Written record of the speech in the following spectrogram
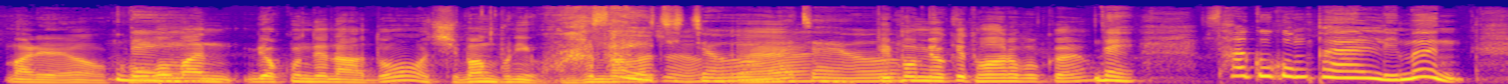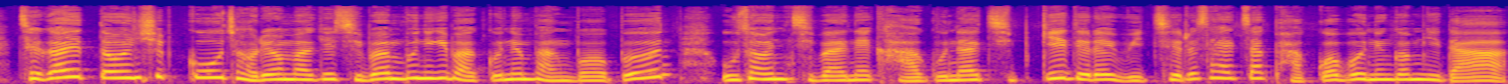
말이에요. 네. 그거만 몇 군데 놔도 집안 분위기 완전. 달라져요. 맞아요. 비법 몇 개 더 알아볼까요? 네. 4908님은 제가 했던 쉽고 저렴하게 집안 분위기 바꾸는 방법은 우선 집안의 가구나 집기들의 위치를 살짝 바꿔보는 겁니다.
